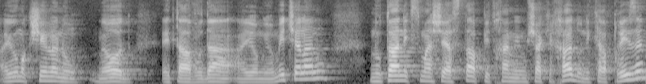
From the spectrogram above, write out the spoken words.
היו מקשים לנו מאוד את העבודה היומיומית שלנו. Nutanix, מה שעשתה, פיתחה ממשק אחד, הוא נקרא Prism.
